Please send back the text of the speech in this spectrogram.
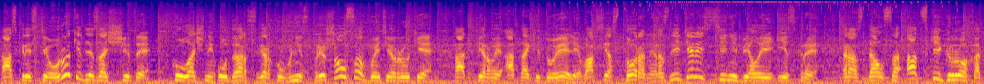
а скрестил руки для защиты. Кулачный удар сверху вниз пришелся в эти руки. От первой атаки дуэли во все стороны разлетелись сине-белые искры. Раздался адский грохот,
